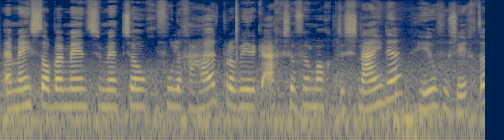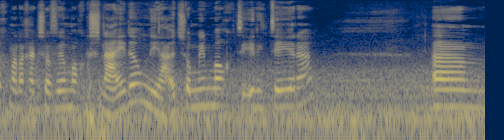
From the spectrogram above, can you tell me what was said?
En meestal bij mensen met zo'n gevoelige huid probeer ik eigenlijk zoveel mogelijk te snijden. Heel voorzichtig, maar dan ga ik zoveel mogelijk snijden om die huid zo min mogelijk te irriteren. Um,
